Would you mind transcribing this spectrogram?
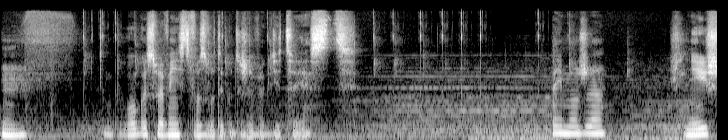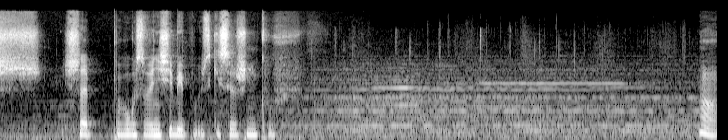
Hmm. Błogosławieństwo Złotego Drzewa, gdzie to jest? Tutaj może... Silniejsze pobłogosławienie siebie i pobliskich sojuszników. O.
